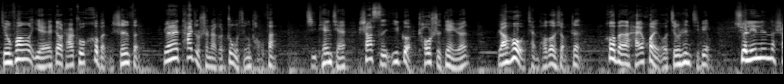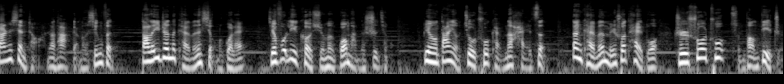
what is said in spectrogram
警方也调查出赫本的身份，原来他就是那个重刑逃犯，几天前杀死一个超市店员，然后潜逃到小镇。赫本还患有精神疾病，血淋淋的杀人现场让他感到兴奋。打了一针的凯文醒了过来，杰夫立刻询问光盘的事情，并答应救出凯文的孩子。但凯文没说太多，只说出存放地址。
